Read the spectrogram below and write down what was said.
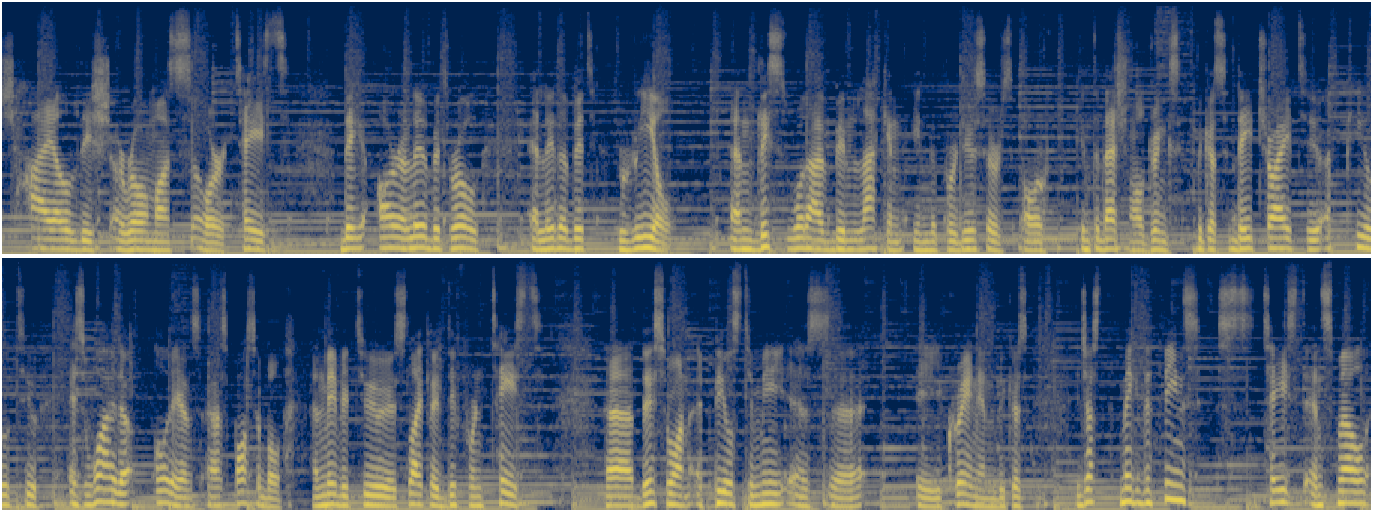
childish aromas or tastes. They are a little bit raw, a little bit real. And this is what I've been lacking in the producers of international drinks because they try to appeal to as wide an audience as possible and maybe to slightly different tastes. Uh, this one appeals to me as uh, a Ukrainian because it just makes the things taste and smell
